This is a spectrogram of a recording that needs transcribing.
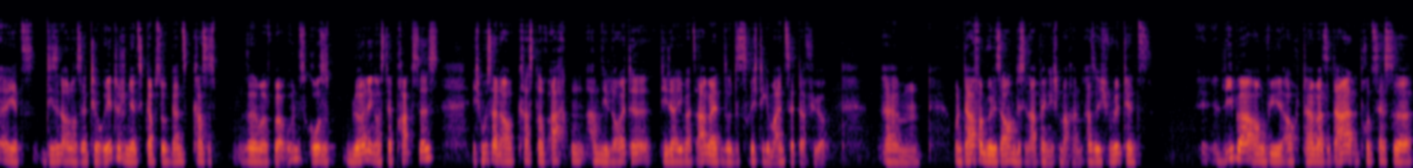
äh, jetzt, die sind auch noch sehr theoretisch und jetzt, ich glaube, so ein ganz krasses, sagen wir mal, bei uns großes Learning aus der Praxis. Ich muss halt auch krass darauf achten, haben die Leute, die da jeweils arbeiten, so das richtige Mindset dafür. Ähm, und davon würde ich es auch ein bisschen abhängig machen. Also ich würde jetzt lieber irgendwie auch teilweise da Prozesse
